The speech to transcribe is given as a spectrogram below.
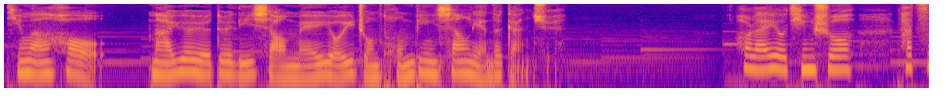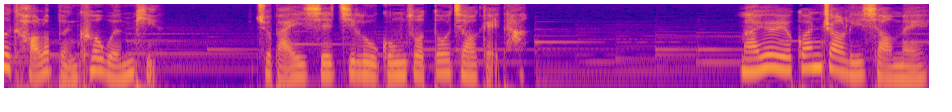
听完后。马月月对李小梅有一种同病相怜的感觉。后来又听说她自考了本科文凭，就把一些记录工作都交给她。马月月关照李小梅，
